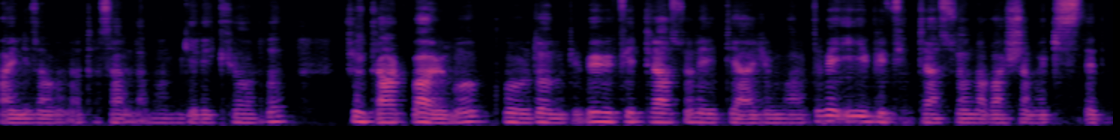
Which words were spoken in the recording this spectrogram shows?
aynı zamanda tasarlamam gerekiyordu. Çünkü akvaryumu kurduğum gibi bir filtrasyona ihtiyacım vardı ve iyi bir filtrasyonla başlamak istedim.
